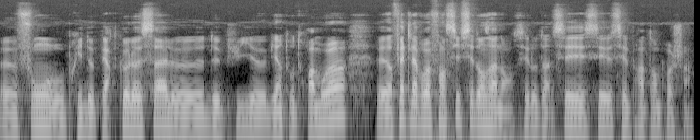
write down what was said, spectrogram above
euh, font au prix de pertes colossales euh, depuis bientôt trois mois. en fait, la vraie offensive c'est dans un an, c'est le printemps prochain.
